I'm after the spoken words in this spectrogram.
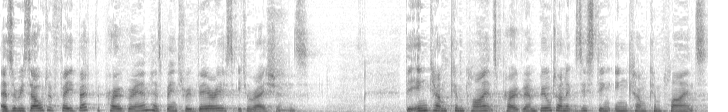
As a result of feedback, the program has been through various iterations. The Income Compliance Program built on existing income compliance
